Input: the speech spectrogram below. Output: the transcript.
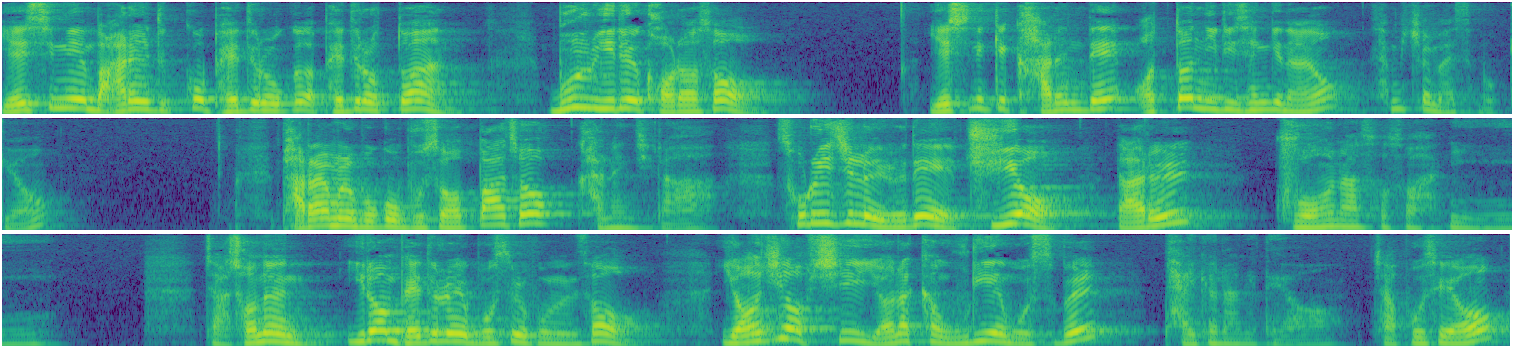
예수님의 말을 듣고 베드로가 베드로 또한 물 위를 걸어서 예수님께 가는데 어떤 일이 생기나요? 30절 말씀 볼게요. 바람을 보고 무서워 빠져 가는지라 소리 질러 이르되 주여 나를 구원하소서 하니 자 저는 이런 베드로의 모습을 보면서 여지없이 연약한 우리의 모습을 발견하게 돼요. 자 보세요.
